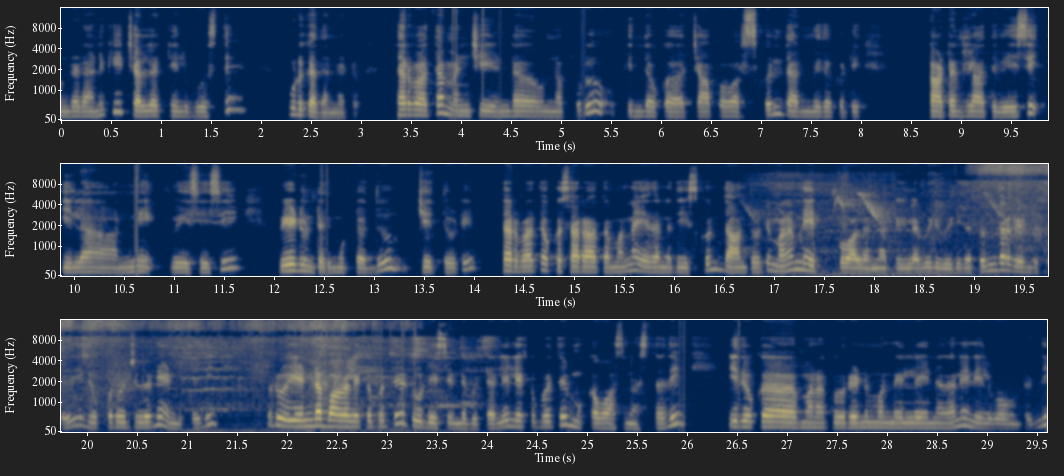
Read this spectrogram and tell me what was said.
ఉండడానికి చల్లటి నీళ్ళు పోస్తే ఉడకదన్నట్టు. తర్వాత మంచి ఎండ ఉన్నప్పుడు కింద ఒక చాప వరుసుకొని దాని మీద ఒకటి కాటన్ క్లాత్ వేసి ఇలా అన్నీ వేసేసి వేడి ఉంటుంది ముట్టద్దు చేతితోటి. తర్వాత ఒక సరాతమన్నా ఏదన్నా తీసుకొని దాంతో మనం నేర్పుకోవాలన్నట్టు ఇలా విడివిడిగా తొందరగా ఎండుతుంది. ఇది ఒక్క రోజులోనే ఎండుతుంది. ఎండ బాగలేకపోతే టూ డేస్ ఎండబెట్టాలి. లేకపోతే ముక్క వాసన వస్తుంది. ఇది ఒక మనకు రెండు మూడు నెలలు అయినా కానీ నిల్వ ఉంటుంది.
